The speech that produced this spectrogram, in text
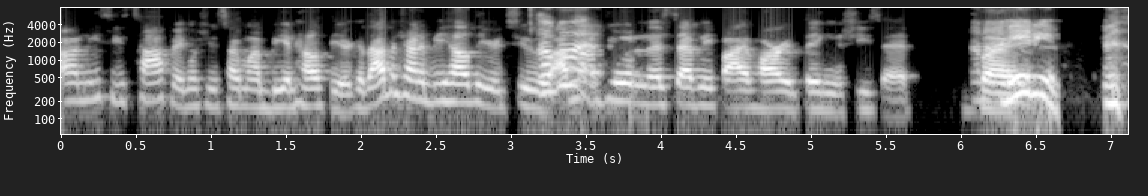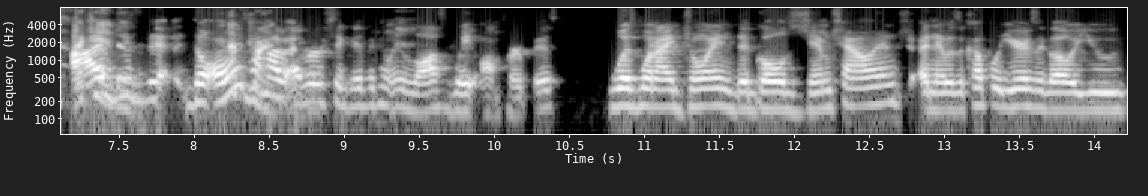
on Nisi's topic when she was talking about being healthier because I've been trying to be healthier too. Oh, I'm not doing the 75 hard thing that she said. I'm But- Medium. I I just the only That's time. I've ever significantly lost weight on purpose was when I joined the Gold's Gym Challenge, and it was a couple years ago. You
